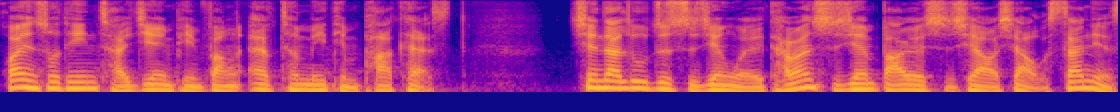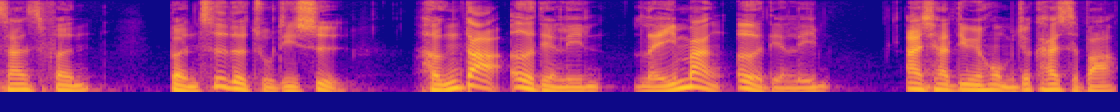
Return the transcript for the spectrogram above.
欢迎收听财经平方 After Meeting Podcast。现在录制时间为台湾时间八月十七号下午三点三十分。本次的主题是恒大二点零，雷曼二点零。按下订阅后，我们就开始吧。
